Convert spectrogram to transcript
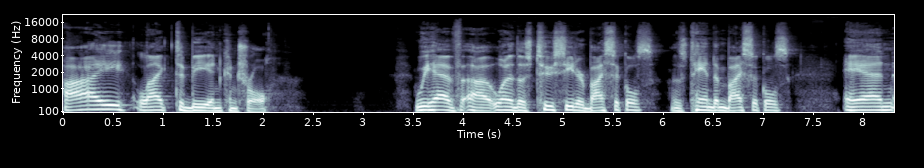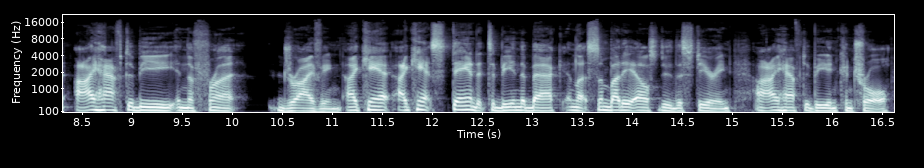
I like to be in control. We have uh, one of those two seater bicycles, those tandem bicycles, and I have to be in the front driving. I can't I can't stand it to be in the back and let somebody else do the steering. I have to be in control.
